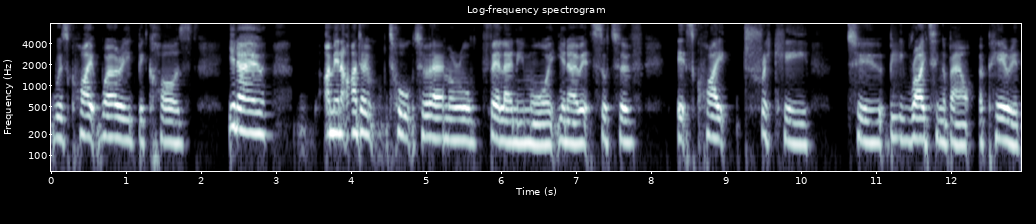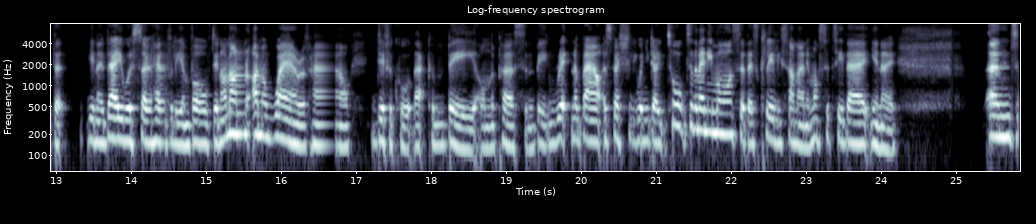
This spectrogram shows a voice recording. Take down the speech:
was quite worried because, you know, I mean, I don't talk to Emma or Phil anymore. You know, it's sort of, it's quite tricky to be writing about a period that you know they were so heavily involved in. I'm un, I'm aware of how difficult that can be on the person being written about, especially when you don't talk to them anymore. So there's clearly some animosity there, you know. And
